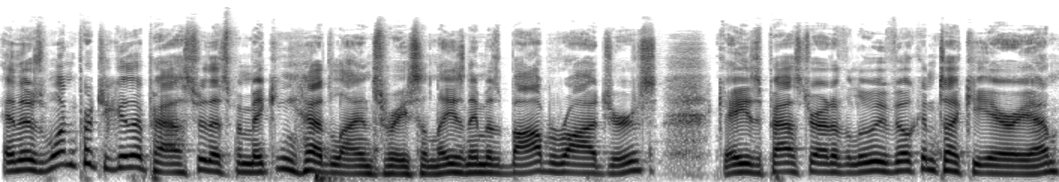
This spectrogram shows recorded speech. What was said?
And there's one particular pastor that's been making headlines recently. His name is Bob Rogers. Okay, he's a pastor out of the Louisville, Kentucky area.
